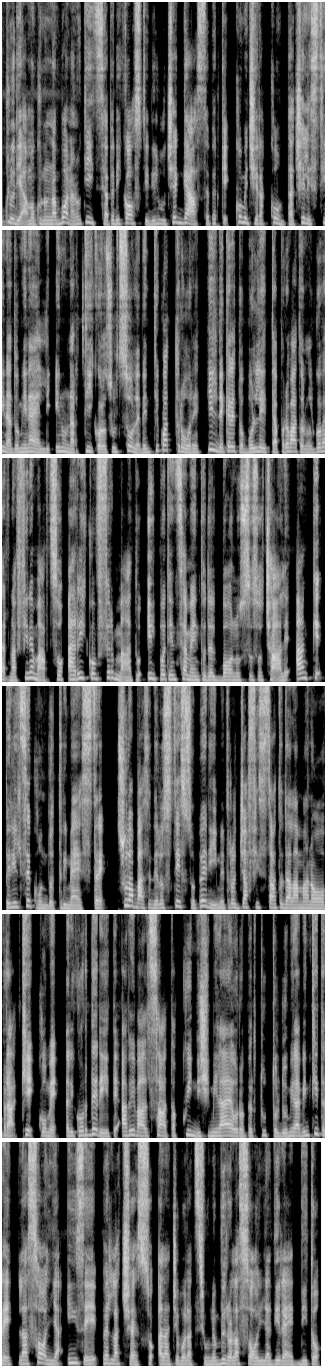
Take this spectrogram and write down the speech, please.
Concludiamo con una buona notizia per i costi di luce e gas perché, come ci racconta Celestina Dominelli in un articolo sul Sole 24 ore, il decreto bollette approvato dal governo a fine marzo ha riconfermato il potenziamento del bonus sociale anche per il secondo trimestre sulla base dello stesso perimetro già fissato dalla manovra, che, come ricorderete, aveva alzato a 15.000 euro per tutto il 2023 la soglia ISE per l'accesso all'agevolazione, ovvero la soglia di reddito.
